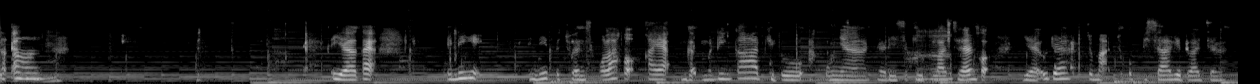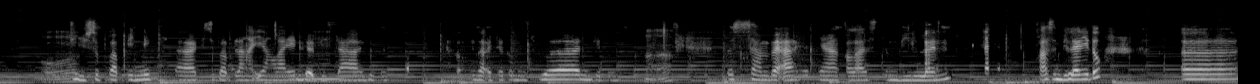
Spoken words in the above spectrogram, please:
Uh, Iya kayak ini ini tujuan sekolah kok kayak nggak meningkat gitu akunya dari segi pelajaran kok. Ya udah cuma cukup bisa gitu aja. Oh. di sebab ini bisa di sebab yang lain nggak bisa gitu. Nggak ada kemajuan gitu. Uh-huh. terus sampai akhirnya kelas 9 kelas 9 itu uh,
